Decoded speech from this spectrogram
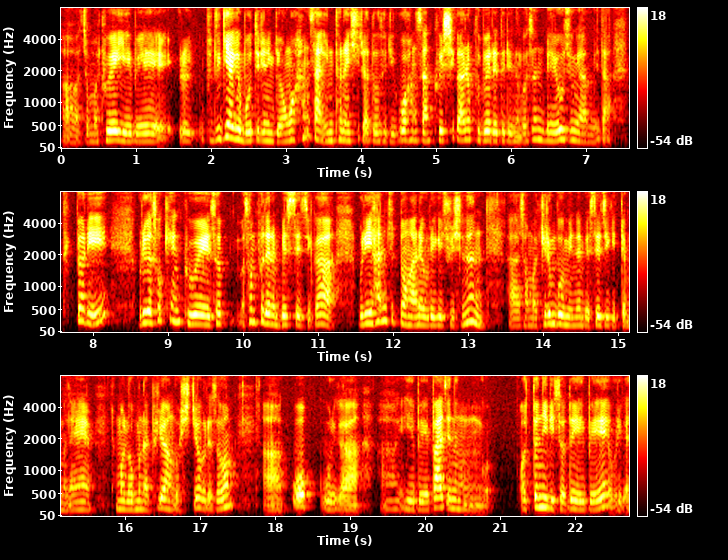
어, 정말 교회 예배를 부득이하게 못 드리는 경우 항상 인터넷이라도 드리고 항상 그 시간을 구별해 드리는 것은 매우 중요합니다. 특별히 우리가 속한 교회에서 선포되는 메시지가 우리 한 주 동안에 우리에게 주시는 아, 정말 기름 부음 있는 메시지이기 때문에 정말 너무나 필요한 것이죠. 그래서 아, 꼭 우리가 아, 예배에 빠지는 것 어떤 일이 있어도 예배에 우리가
